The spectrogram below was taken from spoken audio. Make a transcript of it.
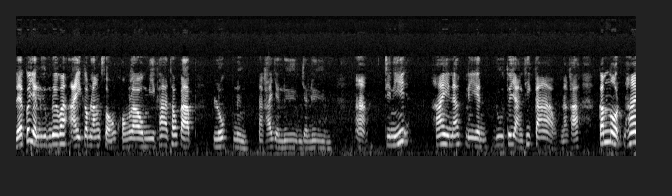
แล้วก็อย่าลืมด้วยว่า i กำลังสองของเรามีค่าเท่ากับลบหนึ่งนะคะ อย่าลืมอย่าลืม อะทีนี้ให้นักเรียนดูตัวอย่างที่ 9 นะคะกำหนดให้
